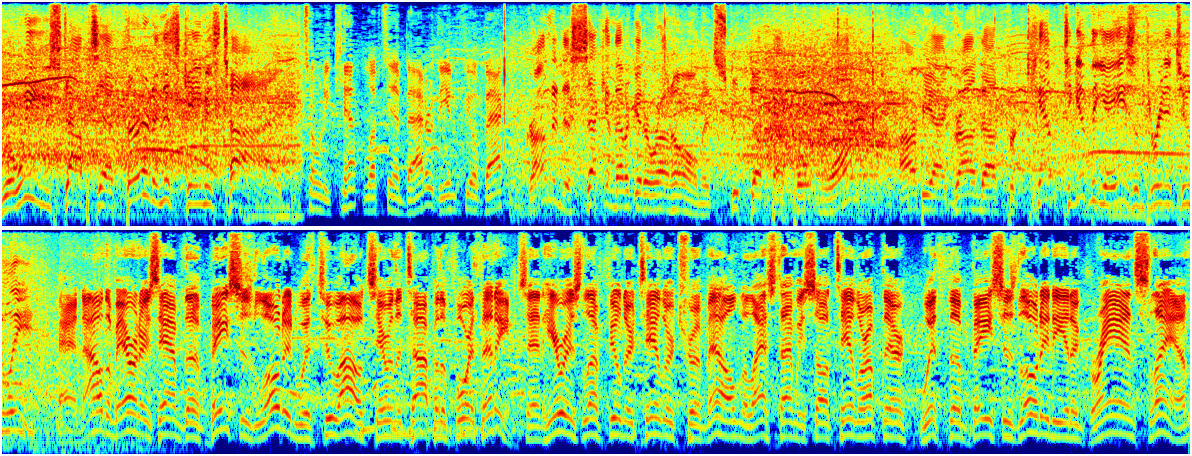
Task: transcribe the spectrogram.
Ruiz stops at third, and this game is tied. Tony Kemp, left-hand batter, the infield back. Grounded to second, that'll get a run home. It's scooped up by Kolten Wong. RBI ground out for Kemp to give the A's a 3-2 lead. And now the Mariners have the bases loaded with two outs here in the top of the fourth innings. And here is left fielder Taylor Trammell. The last time we saw Taylor up there with the bases loaded, he had a grand slam.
